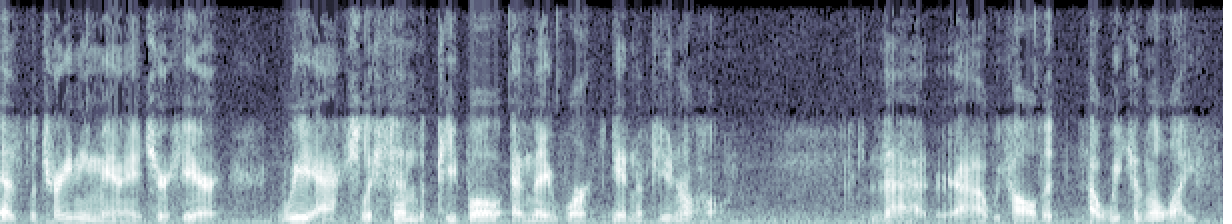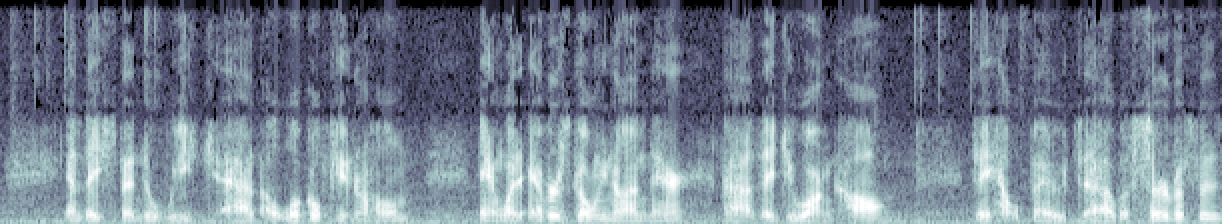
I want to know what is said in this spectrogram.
as the training manager here, we actually send the people and they work in a funeral home. That uh, we call it a week in the life, and they spend a week at a local funeral home, and whatever's going on there, uh, they do on call. They help out uh, with services.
